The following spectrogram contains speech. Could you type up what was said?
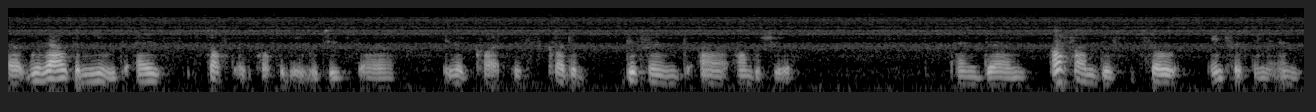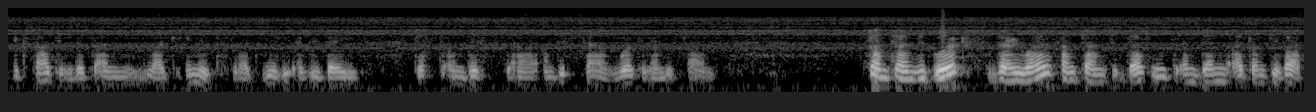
uh, without a mute as soft as possible, which is is a quite is quite a different uh, embouchure. And um, I find this so interesting and exciting that I'm like in it, like really every day, just on this uh, on this sound, working on this sound. Sometimes it works very well, sometimes it doesn't, and then I don't give up.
